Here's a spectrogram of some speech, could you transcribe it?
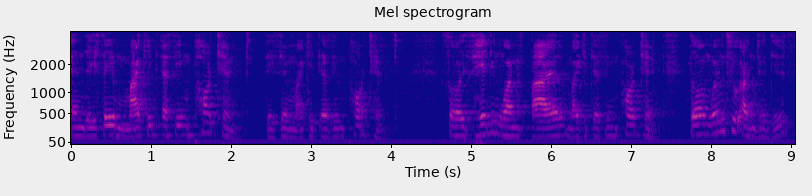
and they say mark it as important. They say mark it as important. So it's heading one style, mark it as important. So I'm going to undo this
